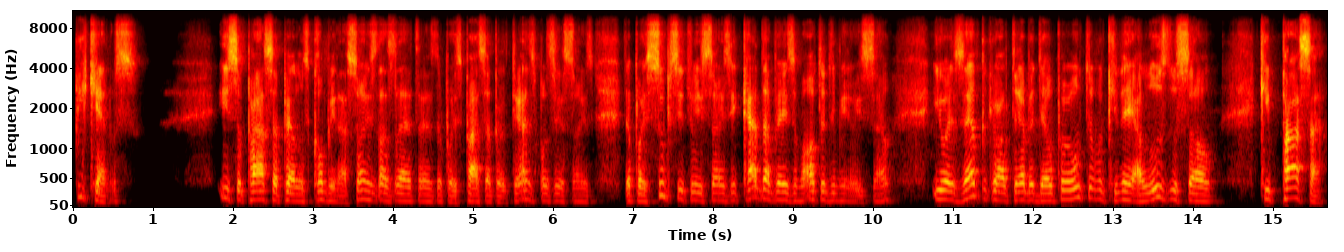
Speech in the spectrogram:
pequenos, isso passa pelas combinações das letras, depois passa pelas transposições, depois substituições e cada vez uma outra diminuição. E o exemplo que o Altrebe deu por último, que nem a luz do sol, que passa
